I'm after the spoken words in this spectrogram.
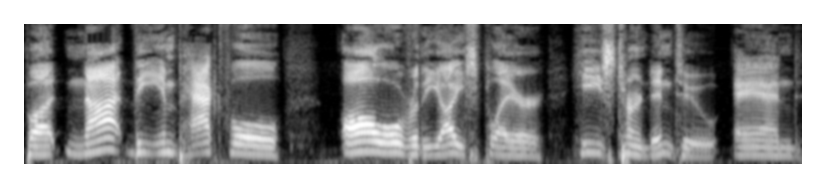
but not the impactful all over the ice player he's turned into. And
